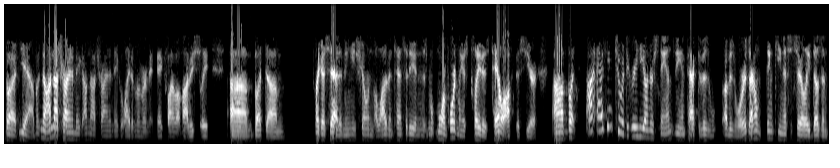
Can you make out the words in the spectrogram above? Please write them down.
but yeah, but no, I'm not trying to make I'm not trying to make light of him or make, make fun of him, obviously. Um, but um, like I said, I mean, he's shown a lot of intensity, and more importantly, has played his tail off this year. Uh, but I, I think to a degree he understands the impact of his of his words. I don't think he necessarily doesn't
